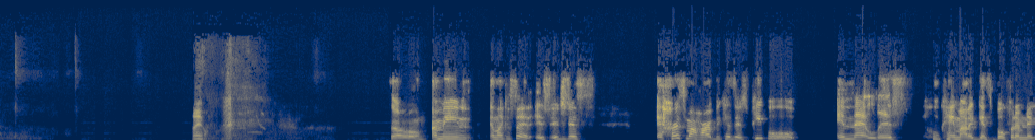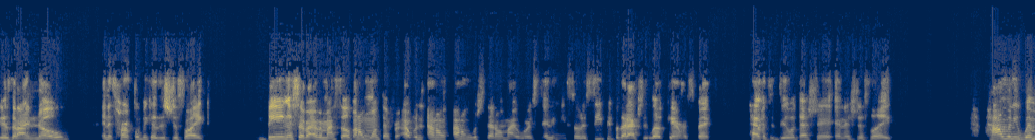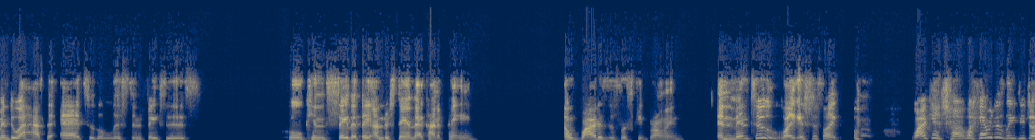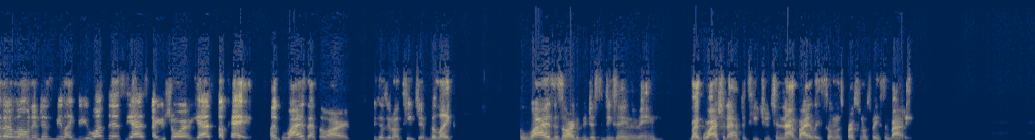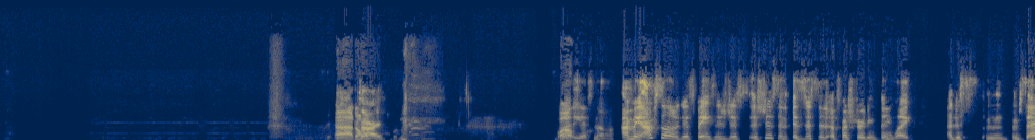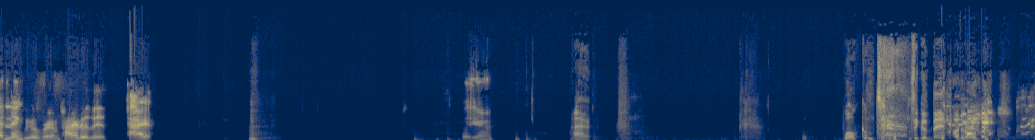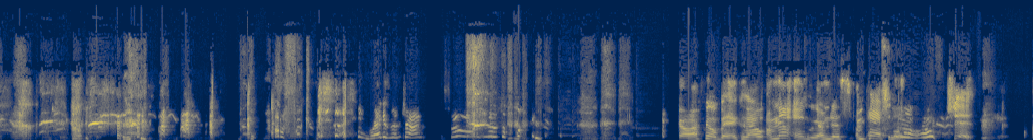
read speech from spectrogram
Damn. So I mean, and like I said, it's it's just it hurts my heart because there's people in that list who came out against both of them niggas that I know. And it's hurtful because it's just like being a survivor myself, I don't want that for I wouldn't I don't I don't wish that on my worst enemy. So to see people that actually love, care, and respect having to deal with that shit, and it's just like how many women do I have to add to the list and faces who can say that they understand that kind of pain? And why does this list keep growing? And men too. Like it's just like why can't y'all, why can't we just leave each other alone and just be like, do you want this? Yes. Are you sure? Yes. Okay. Like, why is that so hard? Because we don't teach it. But like, why is it so hard to be just a decent human being? Like, why should I have to teach you to not violate someone's personal space and body? I don't. Sorry. Wow. But yes, no. I mean, I'm still in a good space. It's just, it's just, an, it's just a, a frustrating thing. Like, I just, I'm, I'm, sad and angry over it. I'm tired of it. Tired. Hmm. But yeah. All right. Welcome to, to Good Bad Fundamental. How the fuck? Greg has been trying Yo, I feel bad because I'm not angry. I'm just I'm passionate. shit.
